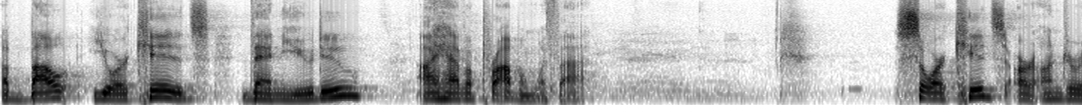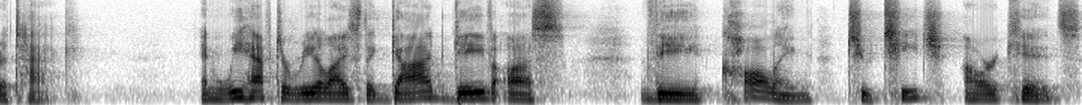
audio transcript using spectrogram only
about your kids than you do, I have a problem with that. So our kids are under attack. And we have to realize that God gave us the calling to teach our kids.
